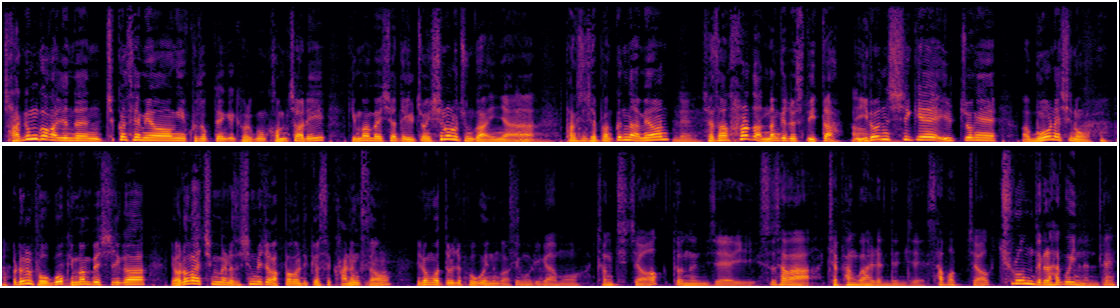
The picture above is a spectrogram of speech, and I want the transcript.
자금과 관련된 측근 3명이 구속된 게 결국 검찰이 김만배 씨한테 일종의 신호를 준 거 아니냐. 아. 당신 재판 끝나면 네. 재산 하나도 안 남겨줄 수도 있다. 어. 이런 식의 일종의 어, 무언의 신호를 보고 네. 김만배 씨가 여러 가지 측면에서 심리적 압박을 느꼈을 가능성 네. 이런 것들을 좀 보고 있는 것 같습니다. 지금 우리가 뭐 정치적 또는 이제 이 수사와 재판과 관련된 이제 사법적 추론들을 하고 있는데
